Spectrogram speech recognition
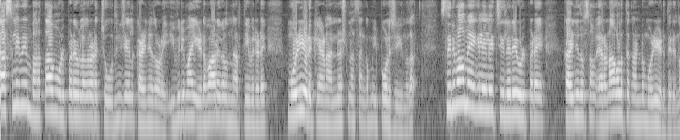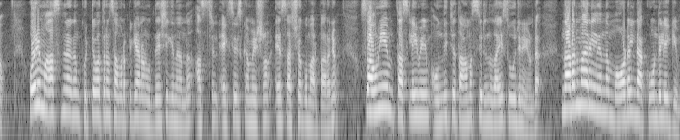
തസ്ലിമയും ഭർത്താവും ഉൾപ്പെടെയുള്ളവരുടെ ചോദ്യം ചെയ്യൽ കഴിഞ്ഞതോടെ ഇവരുമായി ഇടപാടുകൾ നടത്തിയവരുടെ മൊഴിയെടുക്കുകയാണ് അന്വേഷണ സംഘം ഇപ്പോൾ ചെയ്യുന്നത്. സിനിമാ മേഖലയിലെ ചിലരെ ഉൾപ്പെടെ കഴിഞ്ഞ ദിവസം എറണാകുളത്ത് കണ്ട് മൊഴിയെടുത്തിരുന്നു. ഒരു മാസത്തിനകം കുറ്റപത്രം സമർപ്പിക്കാനാണ് ഉദ്ദേശിക്കുന്നതെന്ന് assistant excise commissioner S Ashok Kumar പറഞ്ഞു. സൗമ്യയും തസ്ലീമയും ഒന്നിച്ച് താമസിച്ചിരുന്നതായി സൂചനയുണ്ട്. നടന്മാരിൽ നിന്ന് മോഡലിന്റെ അക്കൗണ്ടിലേക്കും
